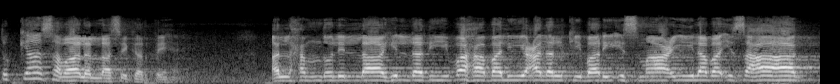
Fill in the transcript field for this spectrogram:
تو کیا سوال اللہ سے کرتے ہیں؟ الحمد للہ اسماعیل و اسحاق۔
